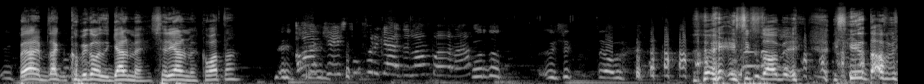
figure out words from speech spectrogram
Ee, Beyler bir dakika kapıyı kapat. Gelme. İçeri gelme. Kapat lan. Aa K0 geldi lan bana. Dur dur. Işık tutuyorum. Işık tut abi. Işık tut abi.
